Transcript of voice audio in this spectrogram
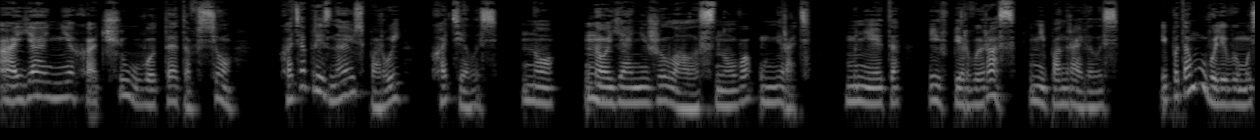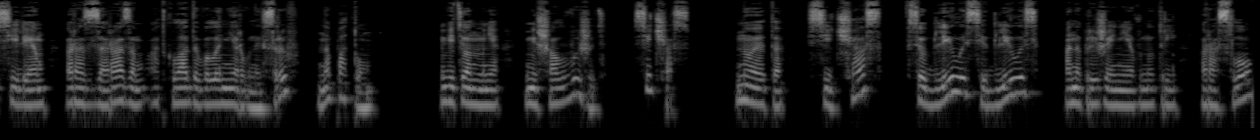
а я не хочу вот это все, хотя, признаюсь, порой хотелось, но, но я не желала снова умирать. Мне это и в первый раз не понравилось и потому волевым усилием раз за разом откладывала нервный срыв на потом. Ведь он мне мешал выжить сейчас. Но это «сейчас» все длилось и длилось, а напряжение внутри росло,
